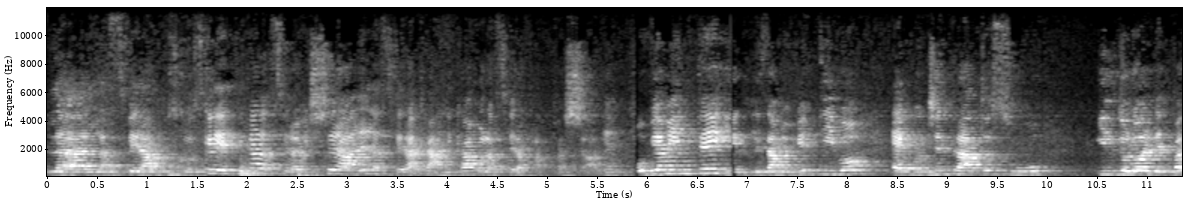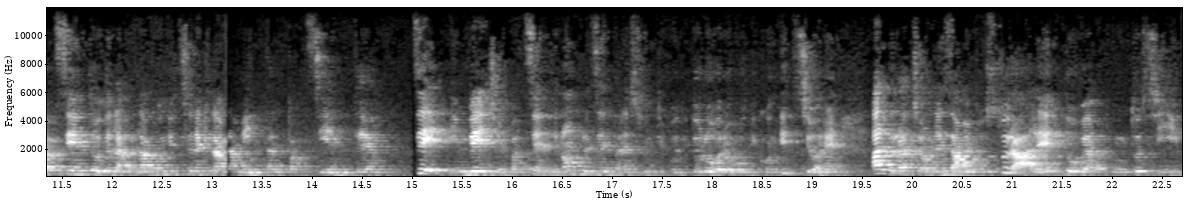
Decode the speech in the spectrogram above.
la, la sfera muscoloscheletrica, la sfera viscerale, la sfera cranica o la sfera fasciale. Ovviamente l'esame obiettivo è concentrato su il dolore del paziente o della la condizione che lamenta il paziente. Se invece il paziente non presenta nessun tipo di dolore o di condizione, allora c'è un esame posturale dove appunto si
